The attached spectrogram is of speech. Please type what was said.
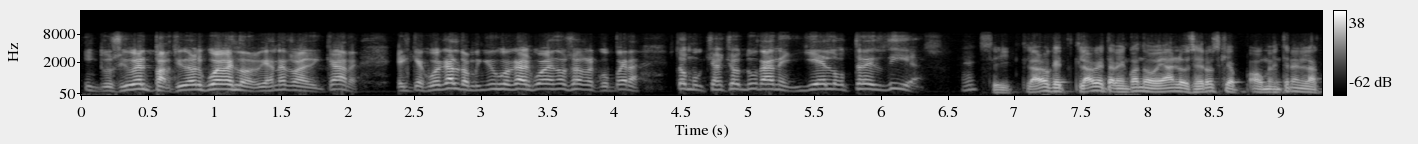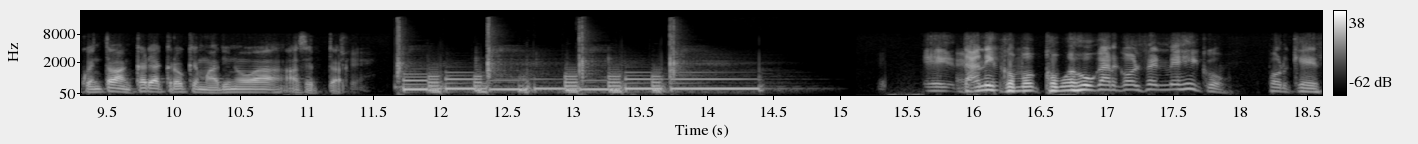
inclusive el partido del jueves lo debían erradicar. El que juega el domingo y juega el jueves no se recupera. Estos muchachos duran en hielo tres días. ¿eh? Sí, claro que, claro que también cuando vean los ceros que aumenten en la cuenta bancaria, creo que más de uno va a aceptar. Eh, Dani, ¿cómo, ¿cómo es jugar golf en México? Porque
